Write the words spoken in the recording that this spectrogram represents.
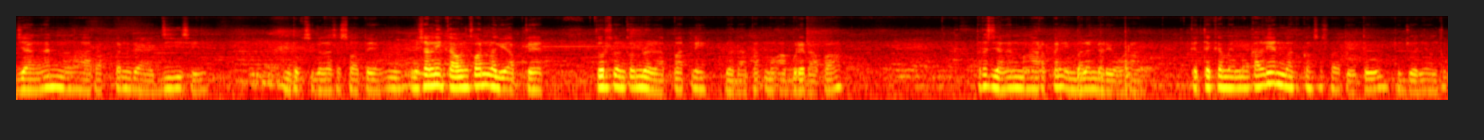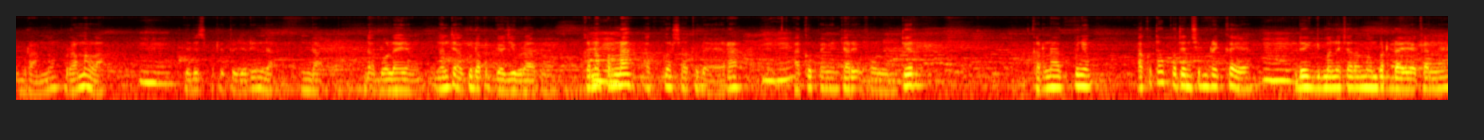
Jangan mengharapkan gaji sih Untuk segala sesuatu yang Misal nih kawan-kawan lagi upgrade Terus kawan-kawan udah dapat nih Udah dapat mau upgrade apa Terus jangan mengharapkan imbalan dari orang Ketika memang kalian melakukan sesuatu itu Tujuannya untuk beramal Beramal lah Mhm. jadi seperti itu jadi ndak ndak ndak boleh yang nanti aku dapat gaji berapa karena pernah aku ke suatu daerah Mhm. aku pengen cari volunteer karena aku punya aku tahu potensi mereka ya Mhm. jadi gimana cara memberdayakannya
